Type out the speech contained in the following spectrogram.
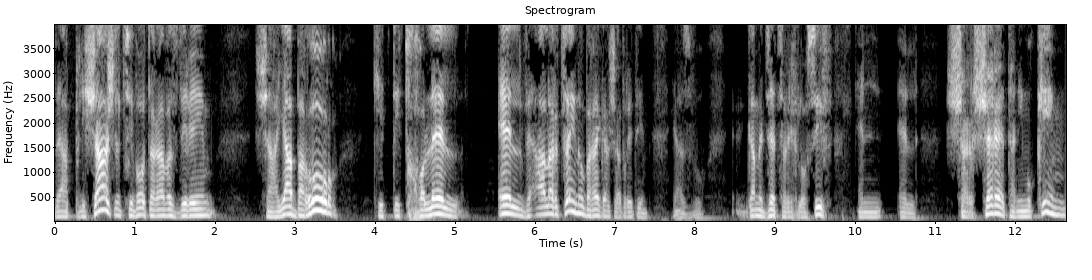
והפלישה של צבאות ערב הסדירים שהיה ברור כי תתחולל אל ועל ארצנו ברגע שהבריטים יעזבו. גם את זה צריך להוסיף אל, אל שרשרת הנימוקים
